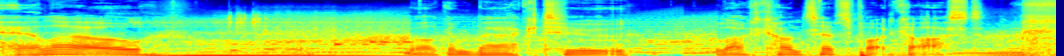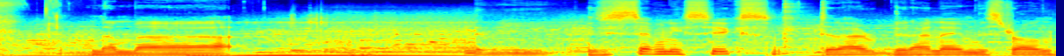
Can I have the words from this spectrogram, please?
Hello. Welcome back to Locked Concepts Podcast. Number is this 76? Did I did I name this wrong?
